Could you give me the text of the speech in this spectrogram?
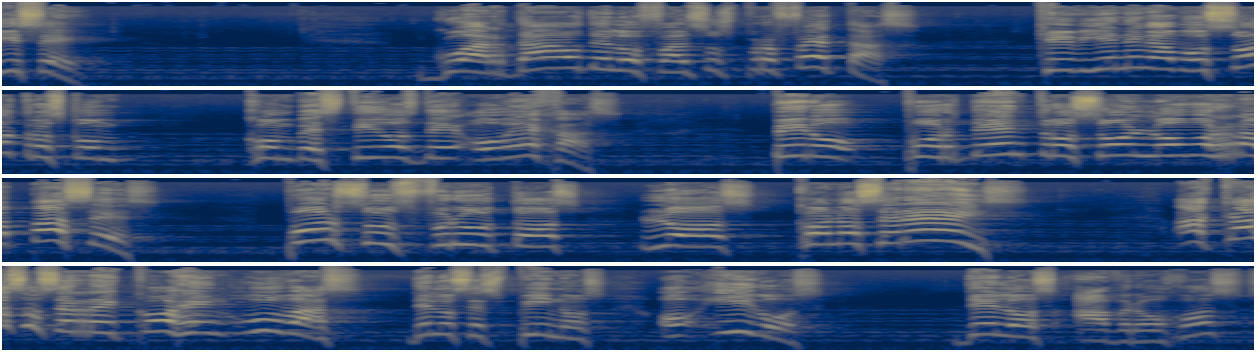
Dice, guardaos de los falsos profetas que vienen a vosotros con, con vestidos de ovejas, pero por dentro son lobos rapaces. Por sus frutos los conoceréis. ¿Acaso se recogen uvas de los espinos o higos de los abrojos?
